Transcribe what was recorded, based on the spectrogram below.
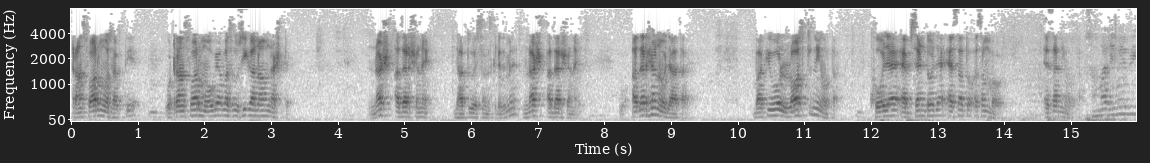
ट्रांसफॉर्म हो सकती है। वो ट्रांसफॉर्म हो गया बस उसी का नाम नष्ट है। नश अदर्शन है धातु है संस्कृत में नश अदर्शन। है वो अदर्शन हो जाता है। बाकी वो लॉस्ट नहीं होता। खो जाए एबसेंट हो जाए ऐसा तो असंभव ऐसा नहीं होता। समाधि में भी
